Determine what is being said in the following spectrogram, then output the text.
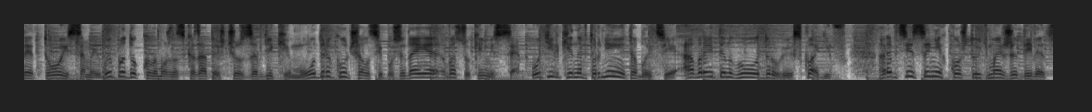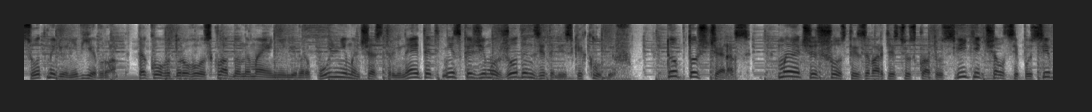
Це той самий випадок, коли можна сказати, що завдяки мудрику Челсі посідає високе місце. От тільки не в турнірній таблиці, а в рейтингу других складів. Гравці синіх коштують майже 900 мільйонів євро. Такого дорогого складу немає ні Ліверпуль, ні Манчестер Юнайтед, ні, скажімо, жоден з італійських клубів. Тобто, ще раз, маючи шостий за вартістю склад у світі, Челсі посів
